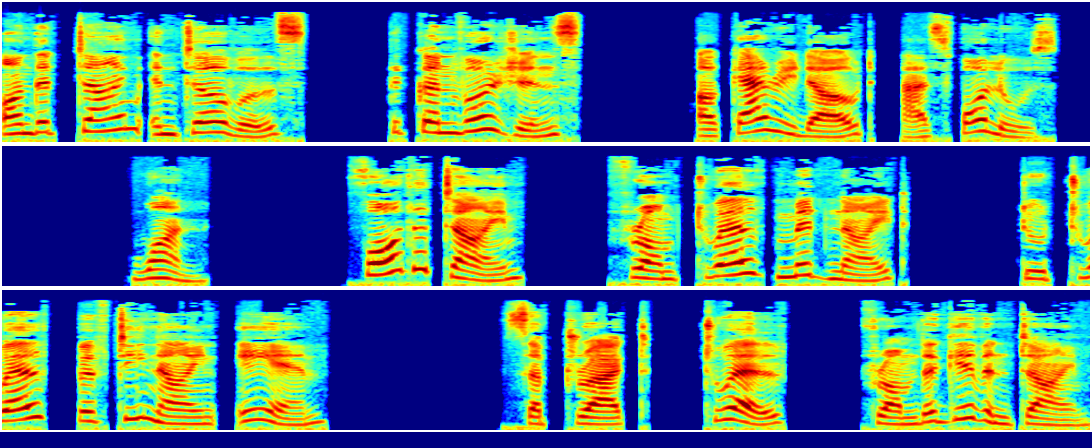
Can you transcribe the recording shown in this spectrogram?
on the time intervals, the conversions are carried out as follows. 1. For the time from 12 midnight to 12.59 am, subtract 12 from the given time.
